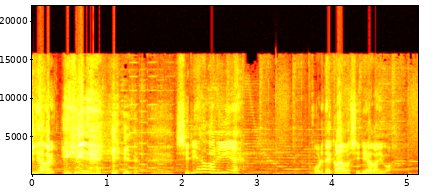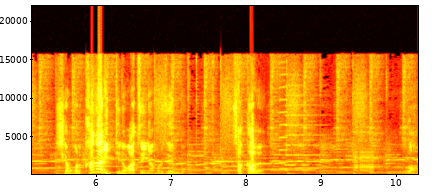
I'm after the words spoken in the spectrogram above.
尻上がりいいねいいね尻上がりいいねこれでかいわ、尻上がりは。しかもこれかなりっていうのが熱いな、これ全部。サッカー部？うわ、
